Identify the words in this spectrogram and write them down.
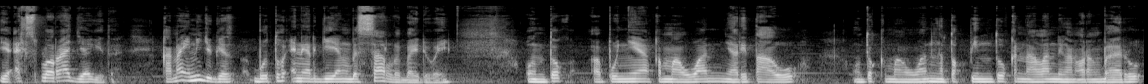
ya explore aja gitu. Karena ini juga butuh energi yang besar loh by the way untuk uh, punya kemauan nyari tahu untuk kemauan ngetok pintu kenalan dengan orang baru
